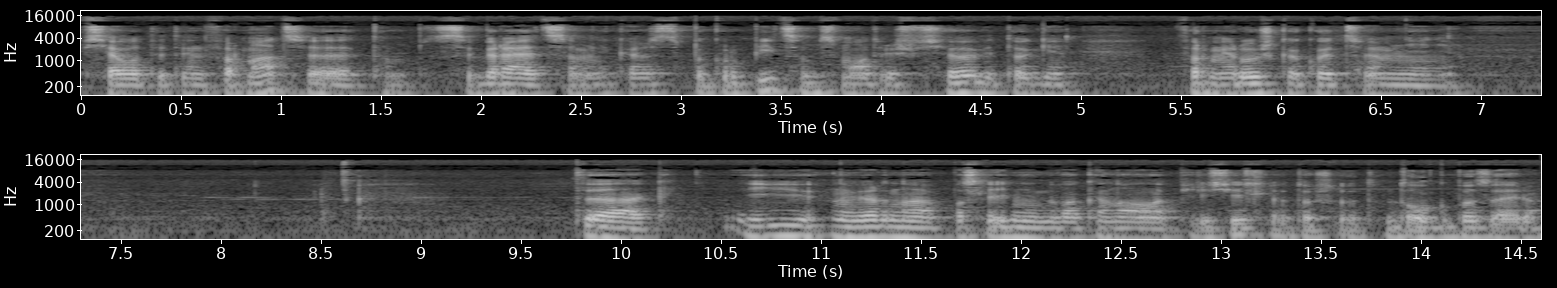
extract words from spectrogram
вся вот эта информация там собирается, мне кажется, по крупицам, смотришь все, в итоге формируешь какое-то свое мнение. Так, И, наверное, последние два канала перечислю, а то что это долго базарю.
